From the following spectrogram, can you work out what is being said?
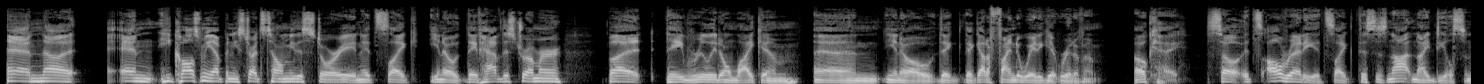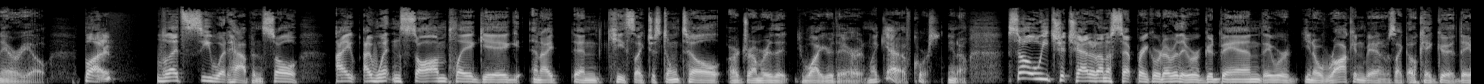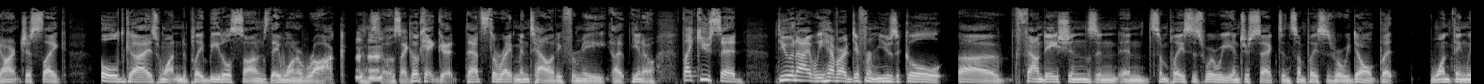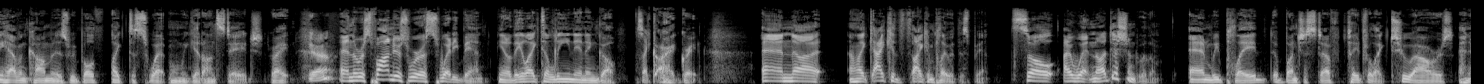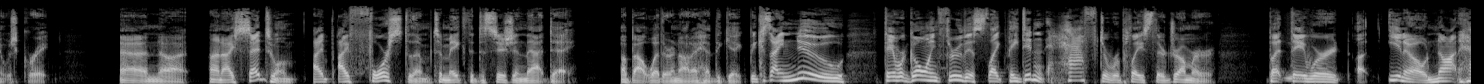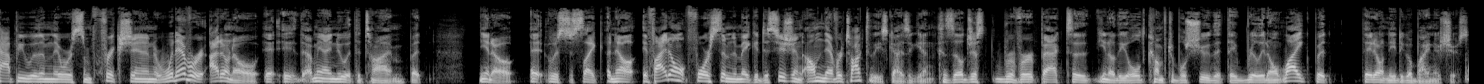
and uh, and he calls me up and he starts telling me the story and it's like you know they've have this drummer but they really don't like him and you know they they got to find a way to get rid of him. Okay, so it's already, it's like, this is not an ideal scenario, but right. let's see what happens. So I, I went and saw him play a gig and I, and Keith's like, just don't tell our drummer that why you're there. I'm like, yeah, of course, you know. So we chit chatted on a set break or whatever. They were a good band. They were, you know, rocking band. It was like, okay, good. They aren't just like, old guys wanting to play Beatles songs. They want to rock. Uh-huh. And so I was like, okay, good. That's the right mentality for me. Uh, you know, like you said, you and I, we have our different musical uh, foundations and, and some places where we intersect and some places where we don't. But one thing we have in common is we both like to sweat when we get on stage, right? Yeah. And the responders were a sweaty band. You know, they like to lean in and go. It's like, all right, great. And uh, I'm like, I could, I can play with this band. So I went and auditioned with them, and we played a bunch of stuff. Played for like two hours, and it was great. And uh, And I said to them, I, I forced them to make the decision that day about whether or not I had the gig because I knew they were going through this like they didn't have to replace their drummer, but they were, uh, you know, not happy with him. There was some friction or whatever. I don't know. It, it, I mean, I knew at the time, but you know, it was just like, no, if I don't force them to make a decision, I'll never talk to these guys again because they'll just revert back to, you know, the old comfortable shoe that they really don't like, but they don't need to go buy new shoes.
